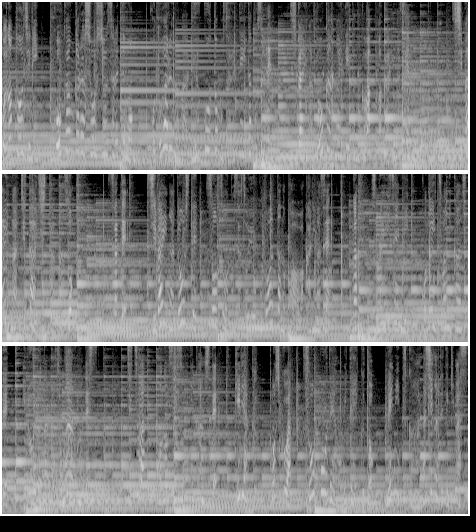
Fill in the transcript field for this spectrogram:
この当時に交換から召集されても断るのが流行ともされていたとされ芝居がどう考えていたのかは分かりません。芝居が辞退した謎。さて芝居がどうして曹操の誘いを断ったのかは分かりませんがそれ以前にこの逸話に関していろいろな謎があるのです。実はこの誘いに関して義略もしくは走行伝を見ていくと目につく話が出てきます。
